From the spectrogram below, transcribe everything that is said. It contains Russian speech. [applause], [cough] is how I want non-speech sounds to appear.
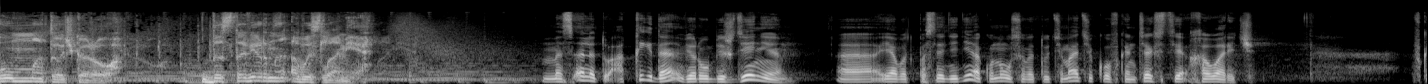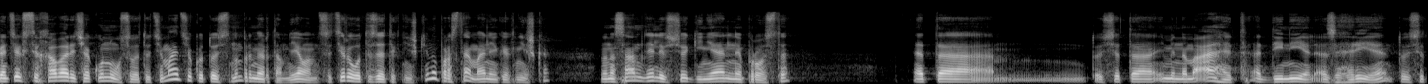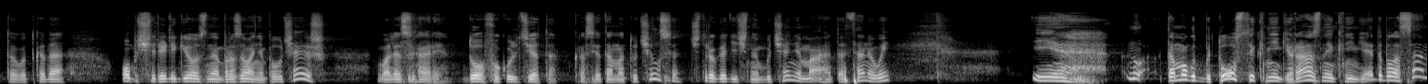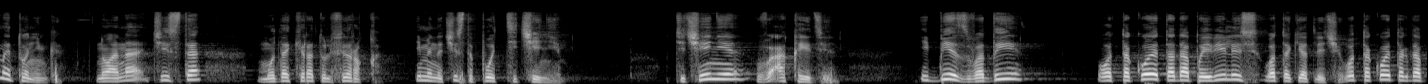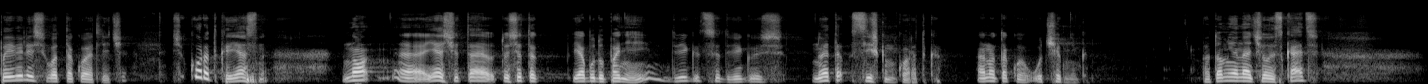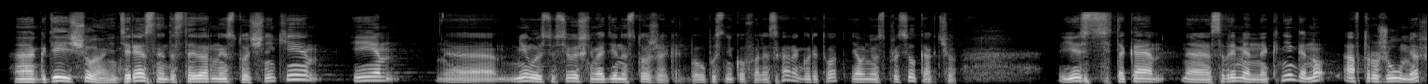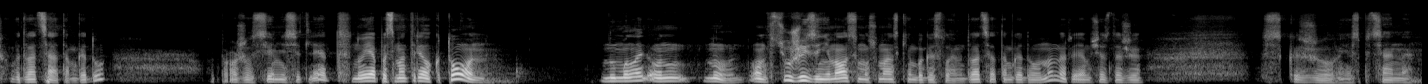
umma.ru Достоверно об исламе. Мас'аляту акида, вероубеждение. А, я вот последние дни окунулся в эту тематику в контексте хаварич. В контексте хаварич окунулся в эту тематику. То есть, например, там, я вам цитирую вот из этой книжки. Ну, простая маленькая книжка. Но на самом деле все гениально и просто. Это, то есть это именно маахид ад-дини азгария То есть это вот когда общерелигиозное образование получаешь, в Алясхаре до факультета. Как раз я там отучился, четырехгодичное обучение. И ну, там могут быть толстые книги, разные книги. Это была самая тоненькая. Но она чисто мудакиратуль фирак. Именно чисто по течениям. Течение в акиде. И без воды вот такое тогда появились вот такие отличия. Вот такое тогда появились вот такое отличие. Все коротко, ясно. Но э, я считаю, то есть это я буду по ней двигаться, двигаюсь. Но это слишком коротко. Оно такое, учебник. Потом я начал искать, э, где еще интересные достоверные источники. И э, милостью Всевышнего один из тоже как бы, выпускников Алясхара говорит, вот я у него спросил, как что. Есть такая э, современная книга, но автор уже умер в 2020 году прожил 70 лет. Но я посмотрел, кто он. Ну, молод... он, ну, он всю жизнь занимался мусульманским богословием. В 20 году он умер. Я вам сейчас даже скажу, я специально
